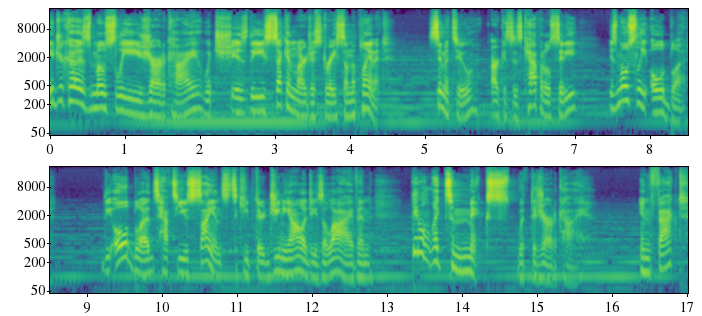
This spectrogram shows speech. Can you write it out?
Idrika is mostly Jardakai, which is the second largest race on the planet. Simatu, Arcus's capital city, is mostly Old Blood. The Old Bloods have to use science to keep their genealogies alive, and they don't like to mix with the Jardakai. In fact,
